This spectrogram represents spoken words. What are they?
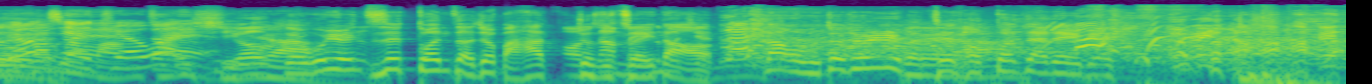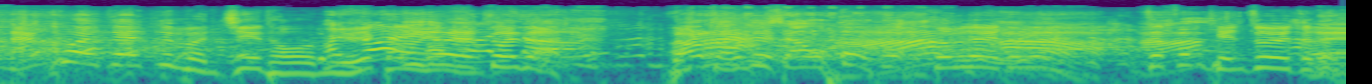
对有解决问题。有对，我以为你只是蹲着就把他就是追到，那我们就去日本街头蹲在那边，哎，难怪在日本街头，你一个人 蹲着，然后总是对不对？对不对？在丰田追这个是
